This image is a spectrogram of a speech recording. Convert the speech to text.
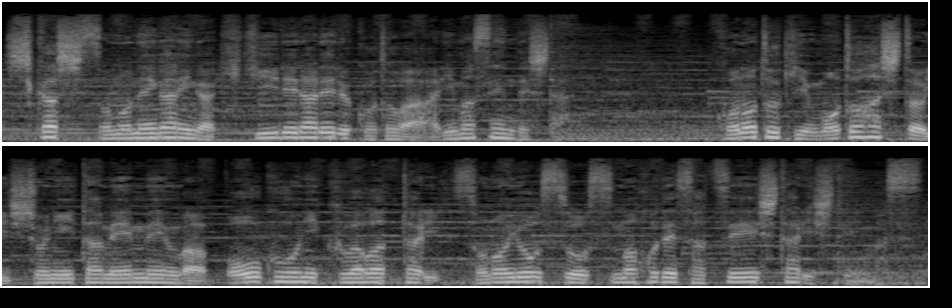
しかしその願いが聞き入れられることはありませんでした。この時本橋と一緒にいた面々は暴行に加わったりその様子をスマホで撮影したりしています。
